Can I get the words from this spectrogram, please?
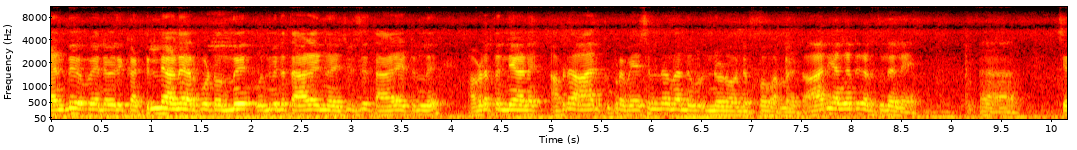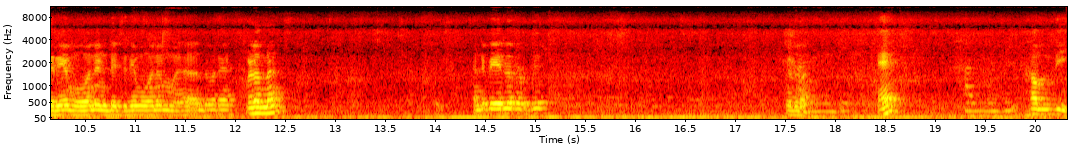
രണ്ട് പിന്നെ ഒരു കട്ടിലാണ് എയർപോർട്ട് ഒന്ന് ഒന്ന് പിന്നെ താഴെ അനുസരിച്ച് താഴെ ആയിട്ടുള്ളത് അവിടെ തന്നെയാണ്. അവിടെ ആർക്കും പ്രവേശനമില്ലെന്നാണ് എന്നോട് ഓന്റെ ഒപ്പം പറഞ്ഞത് കേട്ടോ. ആരും അങ്ങോട്ട് കിടത്തില്ലല്ലേ ആ ചെറിയ മോനുണ്ട് ചെറിയ മോനും എന്താ പറയാ? ഇവിടെ വന്നാ? എന്റെ പേര് പറഞ്ഞത് ഏ? ഹംദി.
